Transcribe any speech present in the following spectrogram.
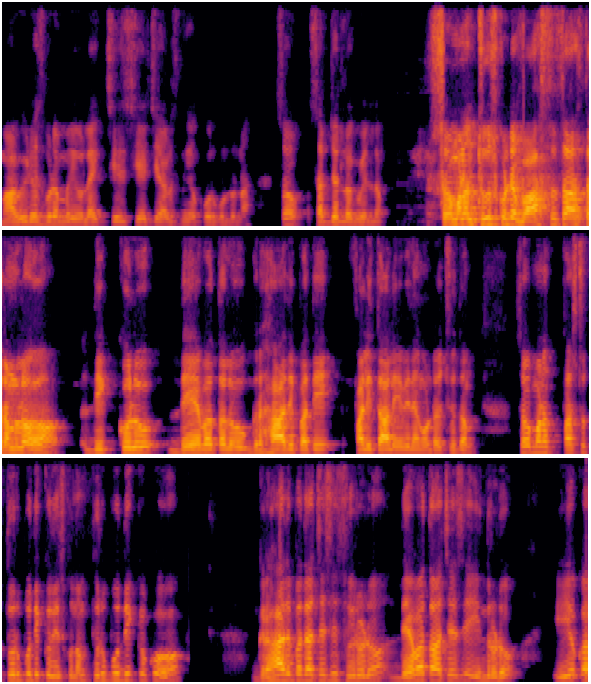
మా వీడియోస్ కూడా మీరు లైక్ చేసి షేర్ చేయాల్సిందిగా కోరుకుంటున్నా. సో సబ్జెక్ట్లోకి వెళ్దాం. సో మనం చూసుకుంటే వాస్తు శాస్త్రంలో దిక్కులు దేవతలు గ్రహాధిపతి ఫలితాలు ఏ విధంగా ఉంటాయో చూద్దాం. సో మనం ఫస్ట్ తూర్పు దిక్కు తీసుకుందాం. తూర్పు దిక్కుకు గ్రహాధిపతి వచ్చేసి సూర్యుడు దేవత వచ్చేసి ఇంద్రుడు. ఈ యొక్క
